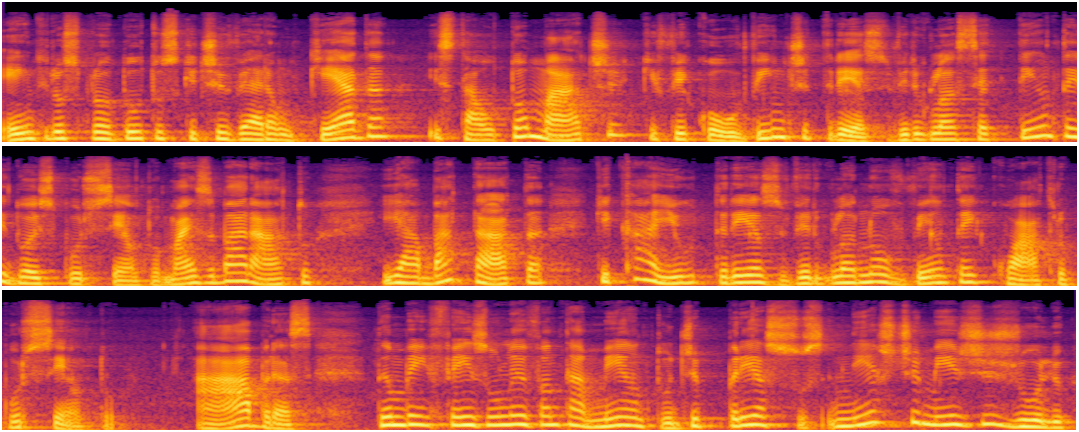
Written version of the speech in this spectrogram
Entre os produtos que tiveram queda está o tomate, que ficou 23,72% mais barato, e a batata, que caiu 3,94%. A Abras também fez um levantamento de preços neste mês de julho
